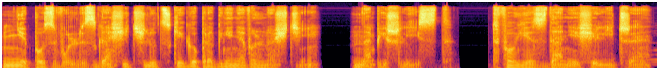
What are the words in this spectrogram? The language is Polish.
Nie pozwól zgasić ludzkiego pragnienia wolności. Napisz list. Twoje zdanie się liczy.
